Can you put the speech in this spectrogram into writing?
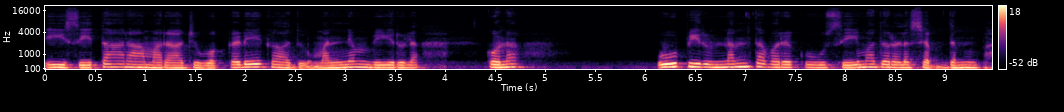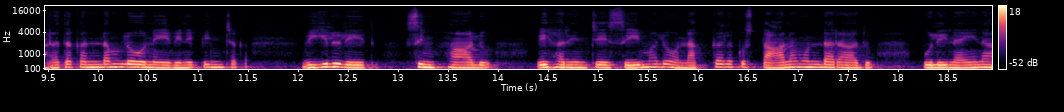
ఈ సీతారామరాజు ఒక్కడే కాదు మన్యం వీరుల కొన ఊపిరున్నంత వరకు సీమదొరల శబ్దం భరతఖండంలోనే వినిపించక వీలు లేదు. సింహాలు విహరించే సీమలో నక్కలకు స్థానముండరాదు. పులినైనా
